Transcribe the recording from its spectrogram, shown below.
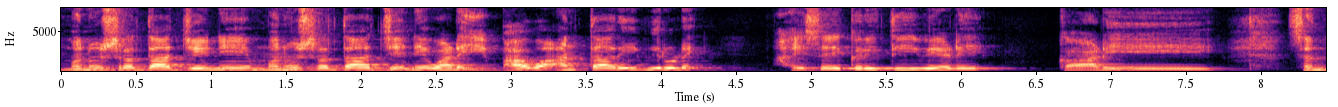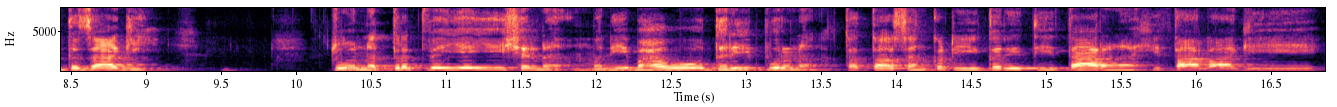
मनुश्रद्धा जेने मनुश्रद्धा जेने वाडे भाव अंतारी विरुडे. ऐसे करीती वेडे काडे. संत जागी जो नत्रत्वे येई शरण मनी भावो धरी पूर्ण तथा संकटी करीती तारण हिता लागी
